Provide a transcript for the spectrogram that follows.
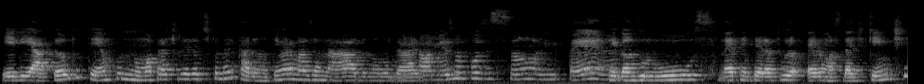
ele há tanto tempo numa prateleira de supermercado. Eu não tenho armazenado no lugar. Naquela mesma posição ali em pé, né? Pegando luz, né? Temperatura. Era uma cidade quente.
